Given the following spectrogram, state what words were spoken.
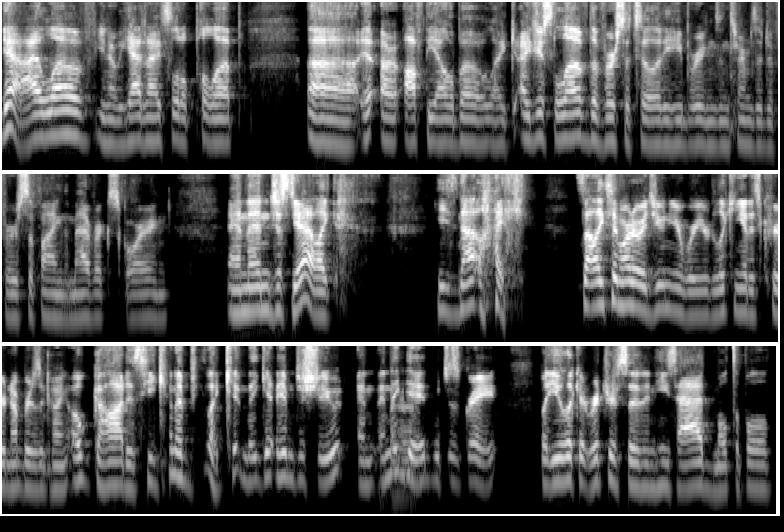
Yeah i love you know he had a nice little pull up uh off the elbow like i just love the versatility he brings in terms of diversifying the maverick scoring and then just yeah like he's not like it's not like Tim Hardaway Jr., where you're looking at his career numbers and going, "Oh God, is he gonna be like? Can they get him to shoot?" And and they uh-huh. did, which is great. But you look at Richardson, and he's had multiple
